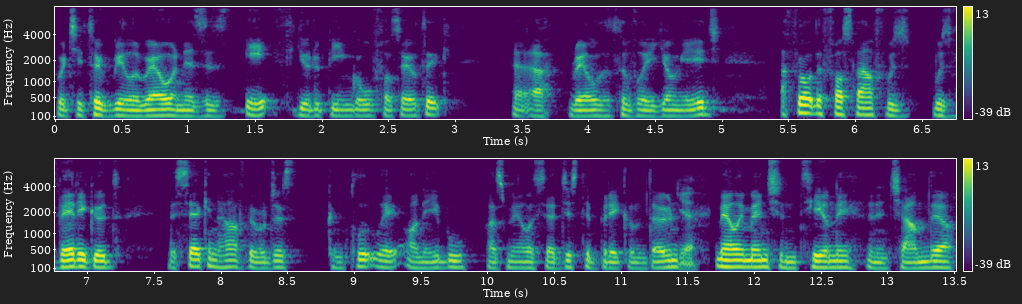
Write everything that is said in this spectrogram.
which he took really well, and is his eighth European goal for Celtic at a relatively young age. I thought the first half was was very good. The second half, they were just completely unable, as Melly said, just to break them down. Yeah. Melly mentioned Tierney and Ntcham there.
